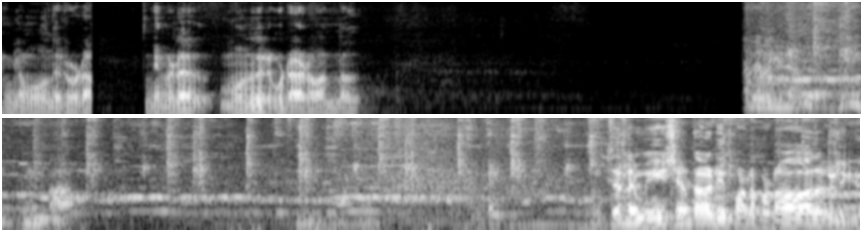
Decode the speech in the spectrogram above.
ഞങ്ങൾ മൂന്നുപേരും കൂടെ. ഞങ്ങൾ മൂന്നുപേരും കൂടെ അവിടെ വന്നത്. അച്ഛന്റെ മീശ താടി പടപടാതെ കളിക്കും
